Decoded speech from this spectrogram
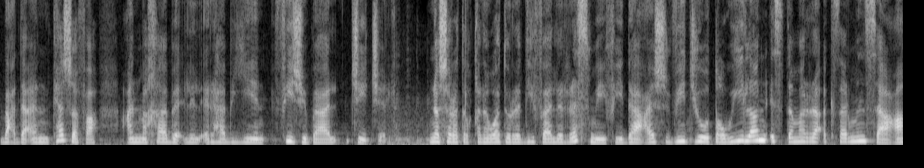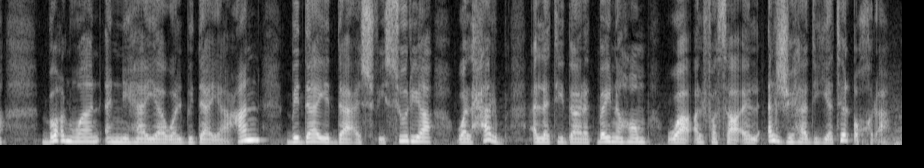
بعد أن كشف عن مخابئ للإرهابيين في جبال جيجل نشرت القنوات الرديفة للرسمي في داعش فيديو طويلا استمر أكثر من ساعة بعنوان النهاية والبداية عن بداية داعش في سوريا والحرب التي دارت بينهم والفصائل الجهادية الأخرى.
